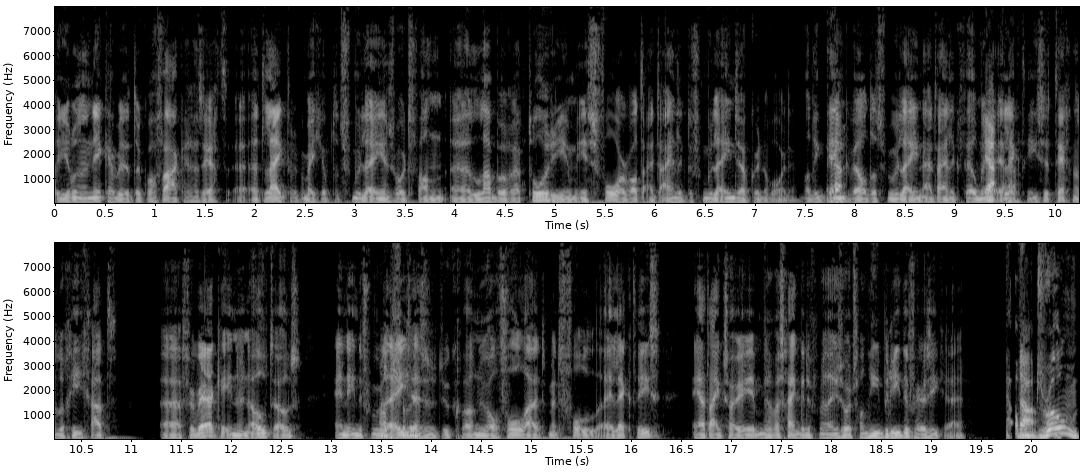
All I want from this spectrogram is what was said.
Jeroen en ik hebben dit ook wel vaker gezegd. Uh, het lijkt er ook een beetje op dat Formule 1 een soort van uh, laboratorium is voor wat uiteindelijk de Formule 1 zou kunnen worden. Want ik denk ja. wel dat Formule 1 uiteindelijk veel meer ja. elektrische technologie gaat verwerken in hun auto's. En in de Formule Absoluut. 1 zijn ze natuurlijk gewoon nu al voluit met vol elektrisch. En uiteindelijk zou je waarschijnlijk in de Formule 1 een soort van hybride versie krijgen. of een drone.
